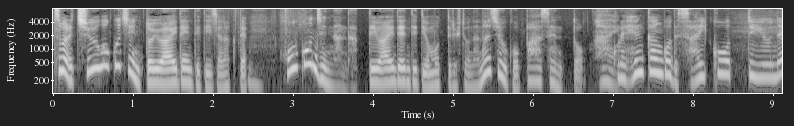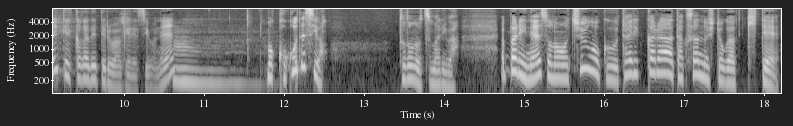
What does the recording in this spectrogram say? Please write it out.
つまり中国人というアイデンティティじゃなくて、うん。香港人なんだっていうアイデンティティを持ってる人75%、はい、これ返還後で最高っていうね結果が出てるわけですよね。もうここですよとどのつまりは。やっぱりねその中国大陸からたくさんの人が来て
